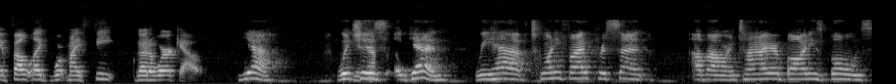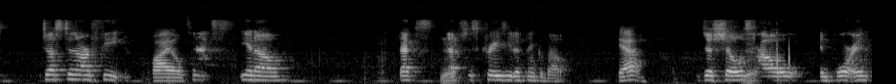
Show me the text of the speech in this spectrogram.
Out. It felt like my feet got a workout. yeah which Yeah. is again we have 25% of our entire body's bones just in our feet Wild. That's you know, that's Yeah. that's just crazy to think about. Yeah. Just shows Yeah. how important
